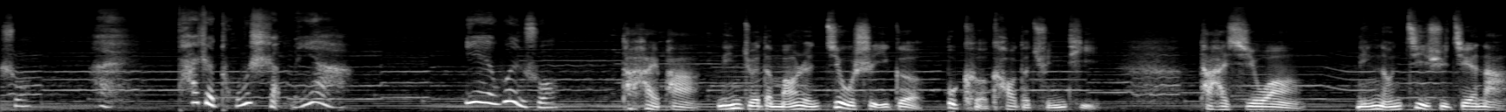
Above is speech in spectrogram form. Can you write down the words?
说：“哎，他这图什么呀？”叶问说：“他害怕您觉得盲人就是一个不可靠的群体，他还希望您能继续接纳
